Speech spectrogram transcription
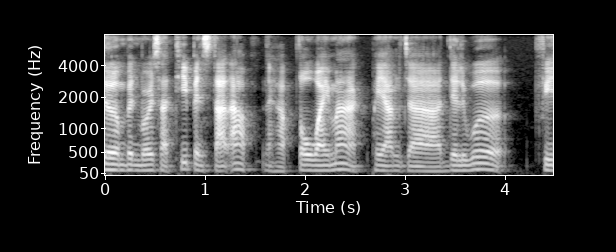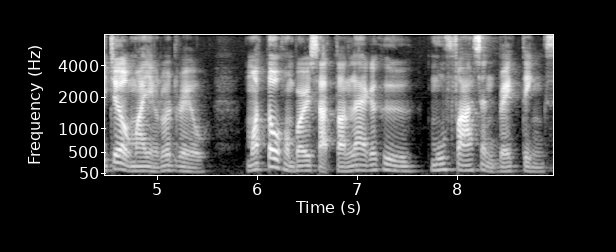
เดิมเป็นบริษัทที่เป็นสตาร์ทอัพนะครับโตไวมากพยายามจะ deliver ฟีเจอร์ออกมาอย่างรวดเร็ว motto ของบริษัทตอนแรกก็คือ move fast and break things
